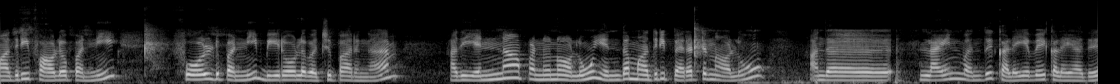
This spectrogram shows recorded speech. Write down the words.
மாதிரி ஃபாலோ பண்ணி ஃபோல்டு பண்ணி பீரோவில் வச்சு பாருங்கள் அது என்ன பண்ணினாலும் எந்த மாதிரி பெரட்டினாலும் அந்த லைன் வந்து கலையவே கலையாது.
